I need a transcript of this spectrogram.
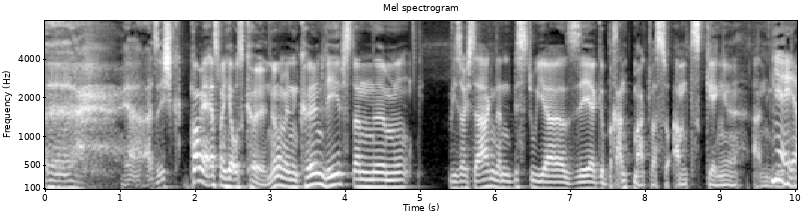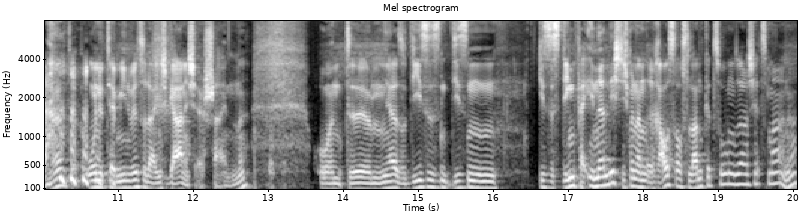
Äh, ja, also ich komme ja erstmal hier aus Köln. Ne? Und wenn du in Köln lebst, dann, ähm, wie soll ich sagen, dann bist du ja sehr gebrandmarkt, was so Amtsgänge angeht. Ja, ja. Ne? Ohne Termin willst du da eigentlich gar nicht erscheinen. Ne? Und ähm, ja, so dieses, diesen, dieses Ding verinnerlicht. Ich bin dann raus aufs Land gezogen, sage ich jetzt mal. Ne?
